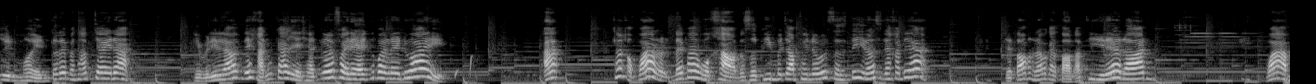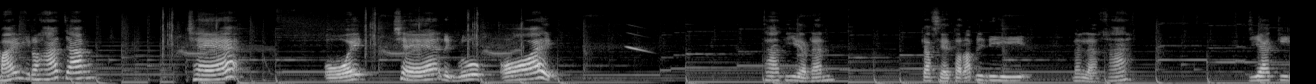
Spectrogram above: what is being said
อื่นพอเห็นก็ได้ประทับใจนะเห็นแบบนี้แล้วในขันการใหญ่ฉันก็ได้ไฟแดงขึ้นมาเลยด้วย อะถ้ากับว่าได้พาดหัวข่าวหนังสือพิมพ์ประจำเพนเดอร์ซิตี้แล้วสินะคะเนี่ย จะต้องรับการตอบรับที่ดีแน่นอน ว่าไหมอิโรฮะจัง แฉ โอ้ยแฉหนึ่งรูป โอ้ย ท่าทีแบบนั้นกับเสียงตอบรับดีๆ นั่นแหละคะจิยากิ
